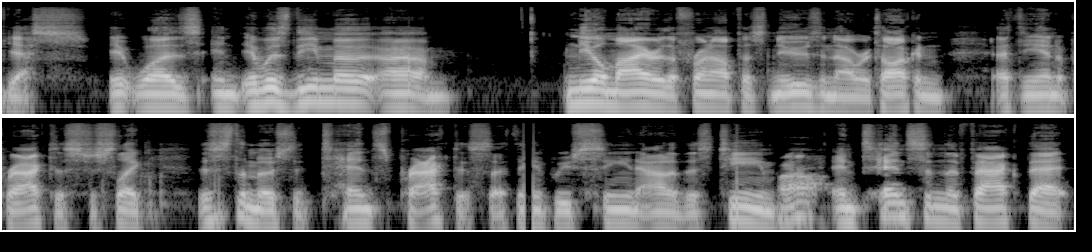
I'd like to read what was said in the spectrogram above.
Yes, it was. And it was the um, Neil Meyer, the front office news, and now we're talking at the end of practice. Just like this is the most intense practice I think we've seen out of this team. Wow. Intense in the fact that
